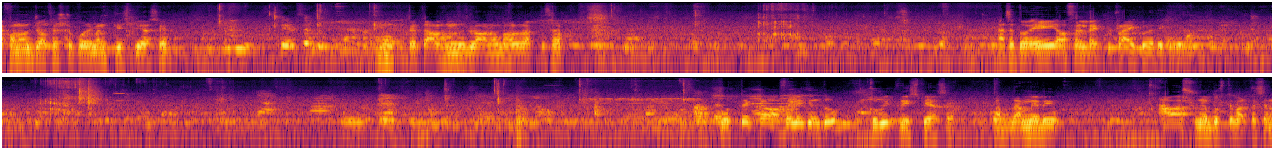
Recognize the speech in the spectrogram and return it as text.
এখনও যথেষ্ট পরিমাণ ক্রিসপি আছে। খেতে আলহামদুলিল্লাহ অনেক ভালো লাগতেছে। আচ্ছা তো এই অফেলটা একটু ট্রাই করে দেখি। প্রত্যেকটা অফেলই কিন্তু খুবই ক্রিস্পি আছে। আপনার মেবি আওয়াজ শুনে বুঝতে পারতেছেন।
